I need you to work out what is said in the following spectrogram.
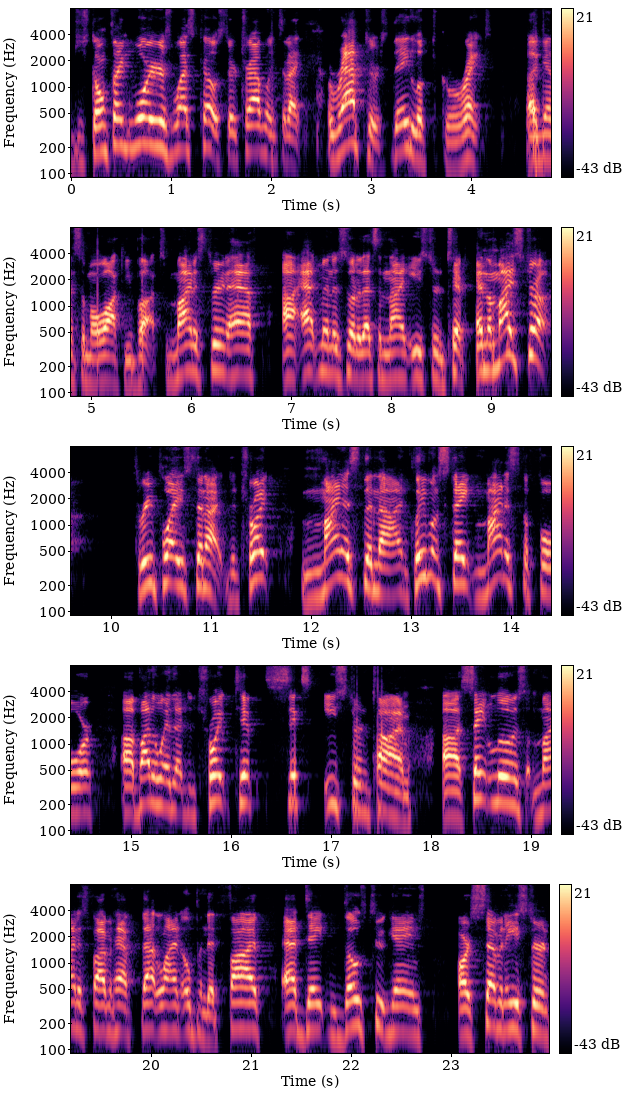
just don't think Warriors West Coast. They're traveling tonight. Raptors, they looked great against the Milwaukee Bucks. Minus three and a half uh, at Minnesota. That's a nine Eastern tip. And the Maestro, three plays tonight. Detroit minus the nine. Cleveland State minus the four. Uh, by the way, that Detroit tip, six Eastern time. Uh, St. Louis minus five and a half. That line opened at five at Dayton. Those two games are seven Eastern.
